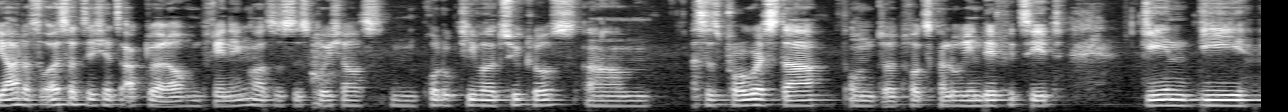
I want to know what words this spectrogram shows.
ja, das äußert sich jetzt aktuell auch im Training. Also es ist durchaus ein produktiver Zyklus. Ähm, es ist Progress da und äh, trotz Kaloriendefizit gehen die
